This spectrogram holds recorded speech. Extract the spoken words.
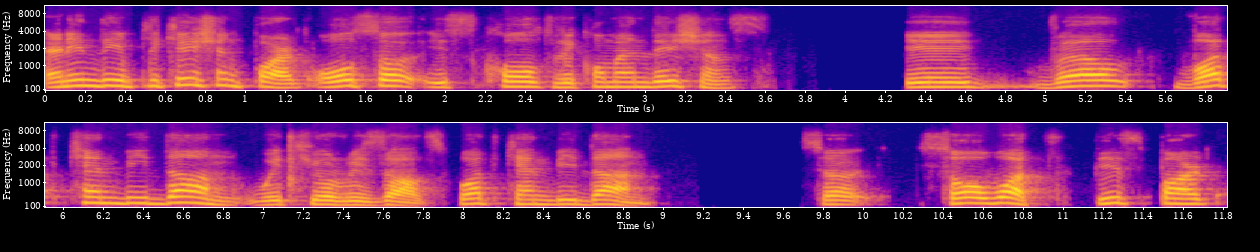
And in the implication part also is called recommendations. eh, well, what can be done with your results? What can be done? So, so what? This part,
